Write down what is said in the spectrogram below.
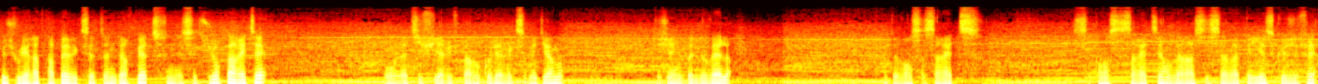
que je voulais rattraper avec cet undercut ne s'est toujours pas arrêté. Bon, Latifi arrive pas à recoller avec ses médiums. Déjà une bonne nouvelle. Devant ça s'arrête. Ça commence à s'arrêter, on verra si ça va payer ce que j'ai fait.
